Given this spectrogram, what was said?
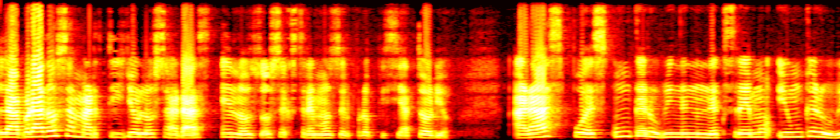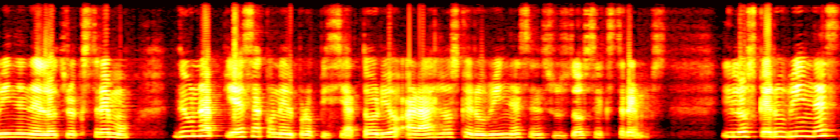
Labrados a martillo los harás en los dos extremos del propiciatorio. Harás pues un querubín en un extremo y un querubín en el otro extremo. De una pieza con el propiciatorio harás los querubines en sus dos extremos. Y los querubines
